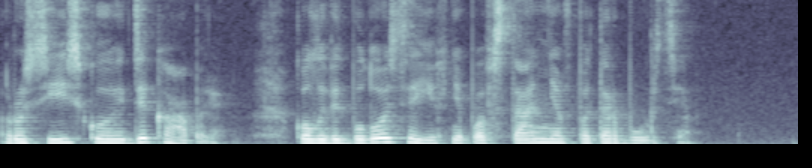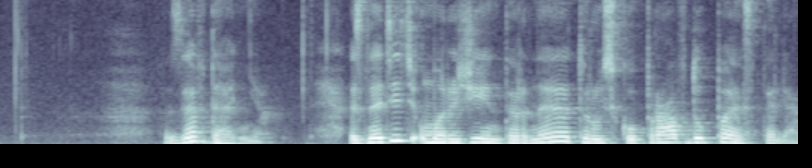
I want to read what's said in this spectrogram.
російською декабрь, коли відбулося їхнє повстання в Петербурзі. Завдання. Знайдіть у мережі інтернет Руську правду Пестеля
